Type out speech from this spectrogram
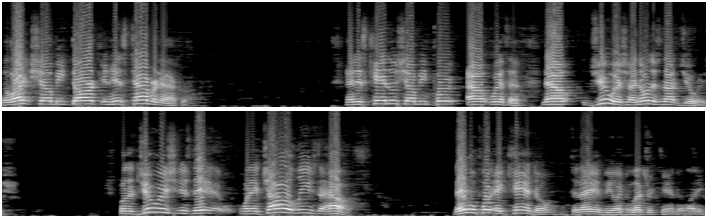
The light shall be dark in his tabernacle, and his candle shall be put out with him. Now, Jewish, I know this is not Jewish, but the Jewish is they when a child leaves the house, they will put a candle. Today it'd be like electric candlelight,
